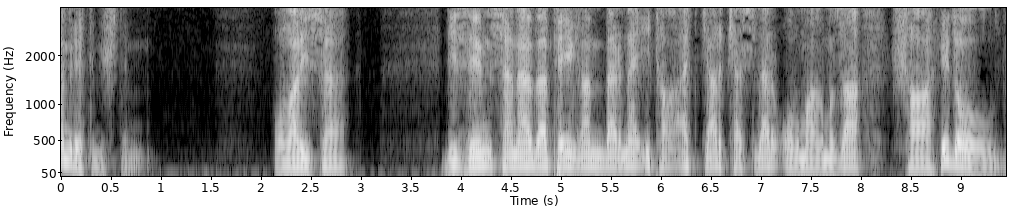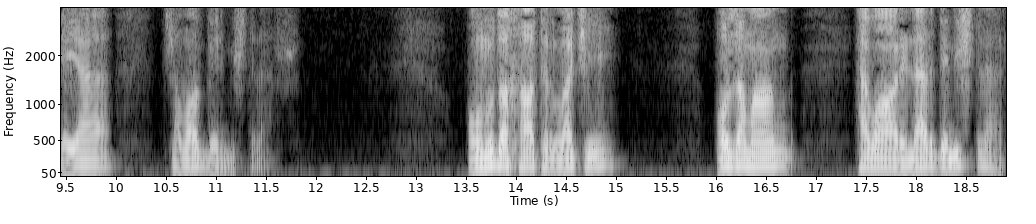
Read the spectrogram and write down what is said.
əmr etmişdim. Onlar isə, bizim sənə və Peyğəmbərinə itaətkar kəslər olmağımıza şahid ol deyə cavab vermişdilər. Onu da xatırla ki, o zaman həvarilər demişdilər,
